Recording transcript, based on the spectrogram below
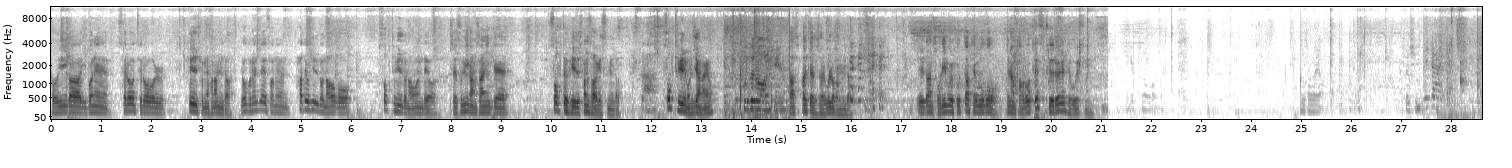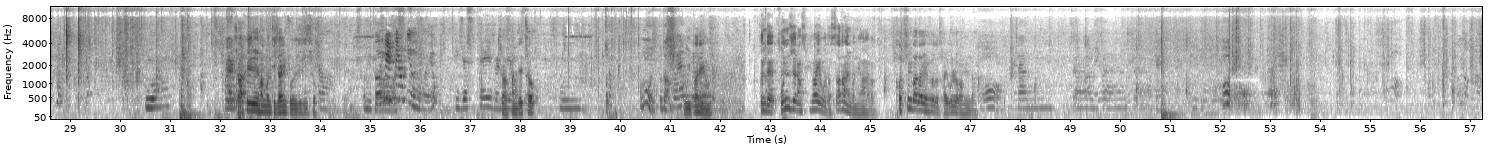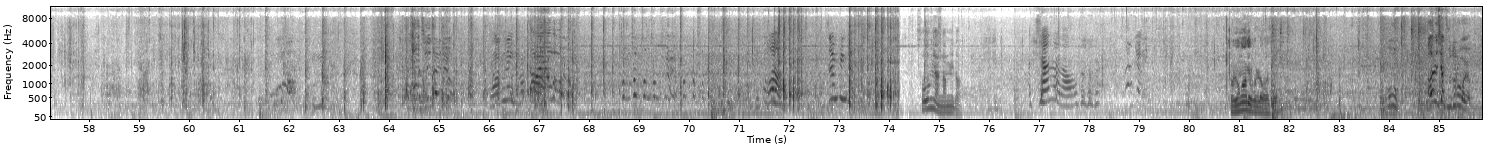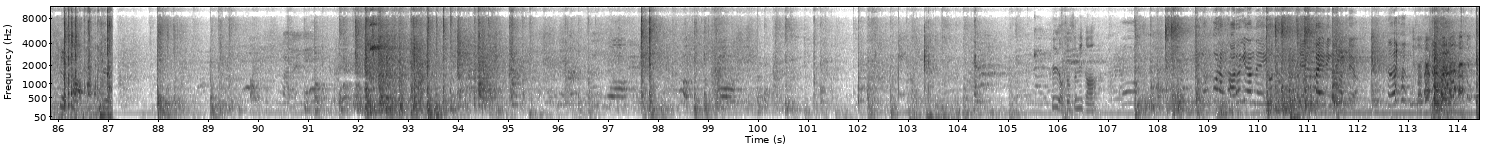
저희가 이번에 새로 들어올 휠 중에 하나입니다. 이 브랜드에서는 하드 휠도 나오고 소프트 휠도 나오는데요. 제 수미 강사님께 소프트 휠 선사하겠습니다. 자, 소프트 휠 뭔지 아나요? 부드러운 휠. 아스팔트에서 잘 굴러갑니다. 일단 조립을 후딱 해보고 그냥 바로 테스트를 해보겠습니다. 자, 휠 한번 디자인 보여주시죠. 손이 저휠 들어가. 새로 끼우는 거예요? 디저스 테이블. 자, 반대쪽 어머 이쁘다. 이쁘네요. 근데 본즈랑 스피파이보다 싸다는 건 내가 알아. 거친 바닥에서도 잘 굴러갑니다. 오, 짠, 짠, 짠, 짠. 오케이. 오, 진짜 잘 돼요. 와, 선생님 부럽다. 통통통통 튀어요. 와, 점핑. 소음이 안 납니다. 지안나 나오. 조용하게 굴러가죠. 오, 아 근데 진짜 부드러워요. 좋다. 휠 어떻습니까? 이런 거랑 다르긴 한데 좀제 스타일인 것 같아요.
